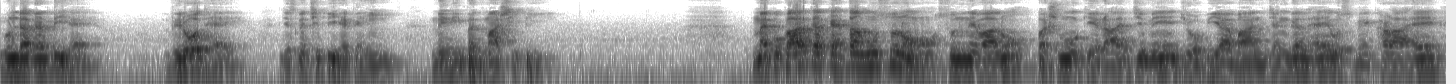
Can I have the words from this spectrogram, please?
गुंडागर्दी है, विरोध है, जिसमें छिपी है कहीं मेरी बदमाशी भी। मैं पुकार कर कहता हूँ, सुनो, सुनने वालों, पशुओं के राज्य में जो बियाबान जंगल है, उसमें खड़ा है,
